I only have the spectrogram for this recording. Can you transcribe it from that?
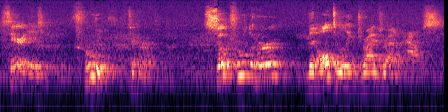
Sarah is cruel to her. So cruel to her that ultimately it drives her out of the house.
